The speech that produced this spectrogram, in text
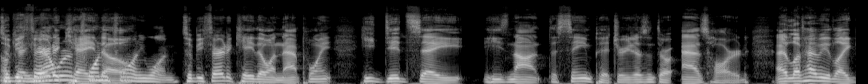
To be fair now to we're in Kay, though, 2021. to be fair to Kay though on that point, he did say he's not the same pitcher. He doesn't throw as hard. I love how he like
